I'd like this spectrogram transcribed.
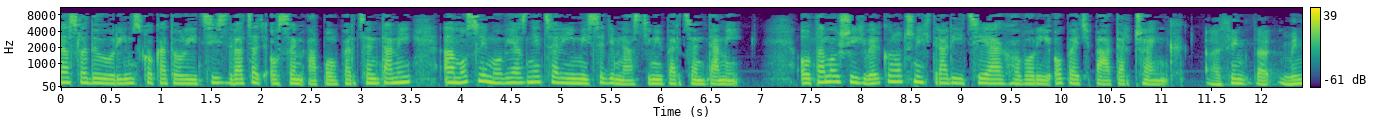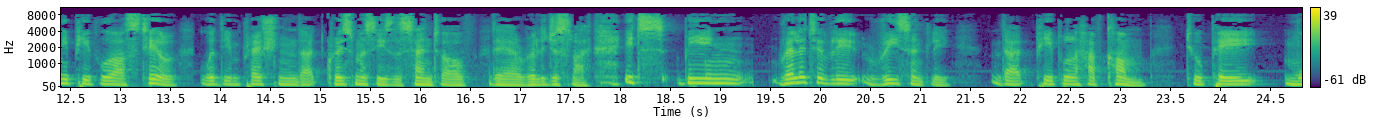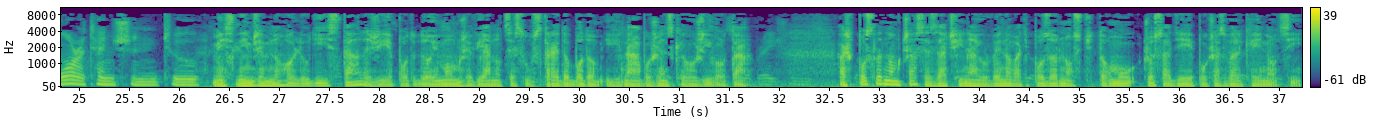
Nasledujú rímskokatolíci s 28,5% a moslimovia s necelými 17%. O tamojších veľkonočných tradíciách hovorí opäť Páter Čenk. I think that many people are still with the impression that Christmas is the center of their religious life. It's been relatively recently that people have come to pay more attention to... Myslím, že mnoho ľudí stále žije pod dojmom, že Vianoce sú stredobodom ich náboženského života. Až v poslednom čase začínajú venovať pozornosť tomu, čo sa deje počas Veľkej noci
